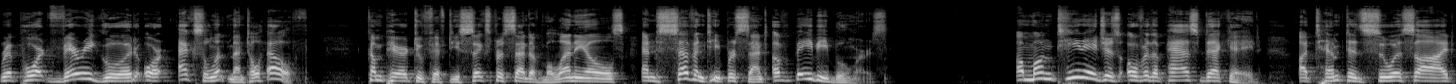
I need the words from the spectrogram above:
report very good or excellent mental health compared to 56% of millennials and 70% of baby boomers. Among teenagers over the past decade, attempted suicide,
